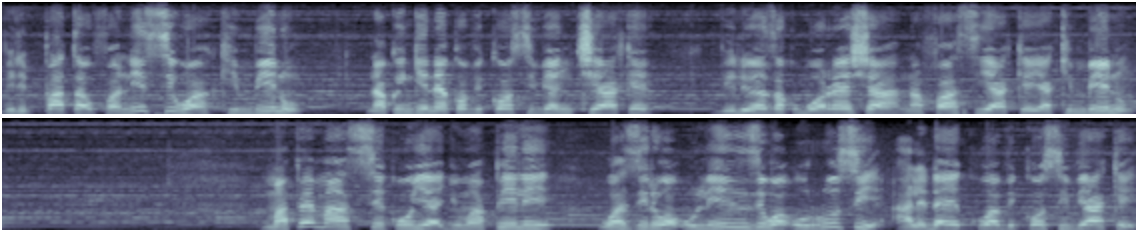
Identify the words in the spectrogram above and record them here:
vilipata ufanisi wa kimbinu na kwingineko vikosi vya nchi yake viliweza kuboresha nafasi yake ya kimbinu. Mapema siku ya Jumapili, waziri wa ulinzi wa Urusi alidai kuwa vikosi vyake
